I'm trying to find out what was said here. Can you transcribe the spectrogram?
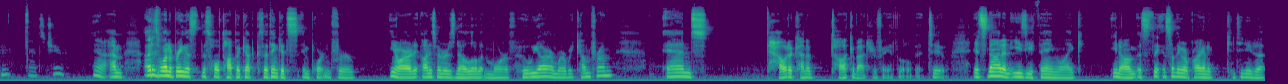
hmm That's true. yeah, I'm. I just want to bring this this whole topic up because I think it's important for, you know, our audience members know a little bit more of who we are and where we come from, and how to kind of talk about your faith a little bit too. It's not an easy thing. Like, you know, it's, th- it's something we're probably going to continue to.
